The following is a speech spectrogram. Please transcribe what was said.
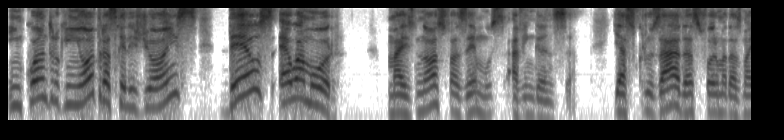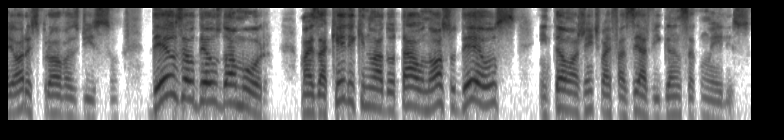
Enquanto que em outras religiões, Deus é o amor, mas nós fazemos a vingança. E as cruzadas foram uma das maiores provas disso. Deus é o Deus do amor, mas aquele que não adotar o nosso Deus, então a gente vai fazer a vingança com eles.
